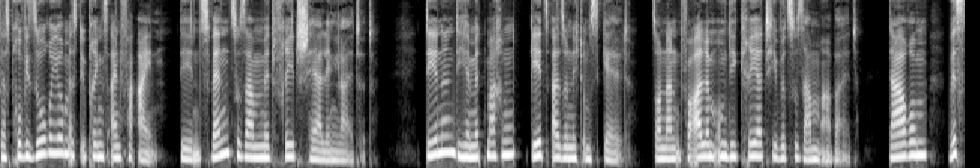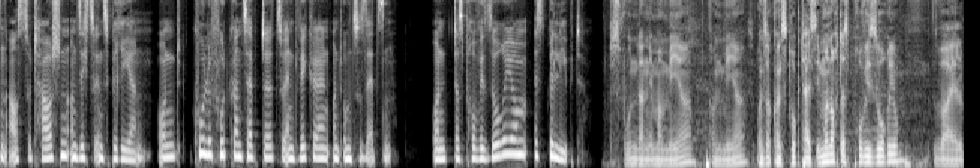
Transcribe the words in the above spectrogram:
Das Provisorium ist übrigens ein Verein, den Sven zusammen mit Fred Scherling leitet. Denen, die hier mitmachen, geht es also nicht ums Geld, sondern vor allem um die kreative Zusammenarbeit. Darum, Wissen auszutauschen und sich zu inspirieren und coole Food-Konzepte zu entwickeln und umzusetzen. Und das Provisorium ist beliebt. Das wurden dann immer mehr und mehr. Unser Konstrukt heißt immer noch das Provisorium, weil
